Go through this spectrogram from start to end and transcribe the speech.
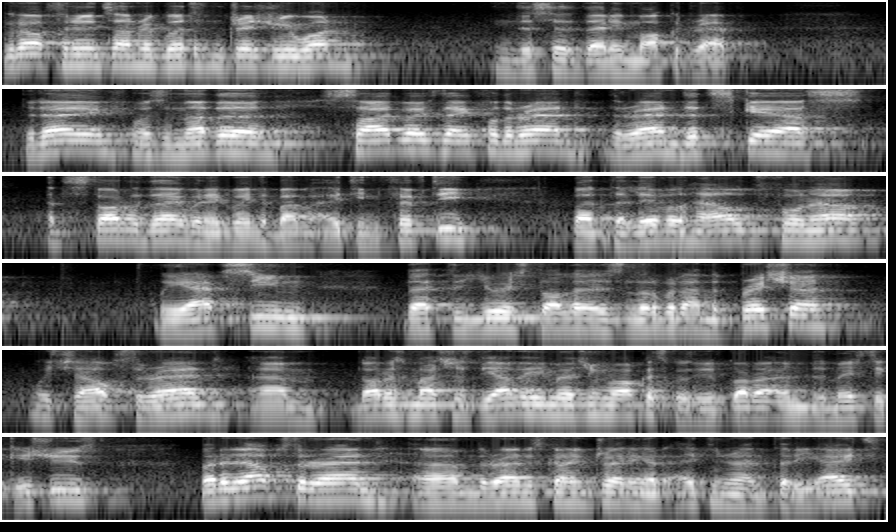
Good afternoon, it's Andre Botha from Treasury One, and this is Daily Market Wrap. Today was another sideways day for the Rand. The Rand did scare us at the start of the day when it went above 1850, but the level held for now. We have seen that the US dollar is a little bit under pressure, which helps the Rand. Um, not as much as the other emerging markets because we've got our own domestic issues, but it helps the Rand. Um, the Rand is currently trading at 1838.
